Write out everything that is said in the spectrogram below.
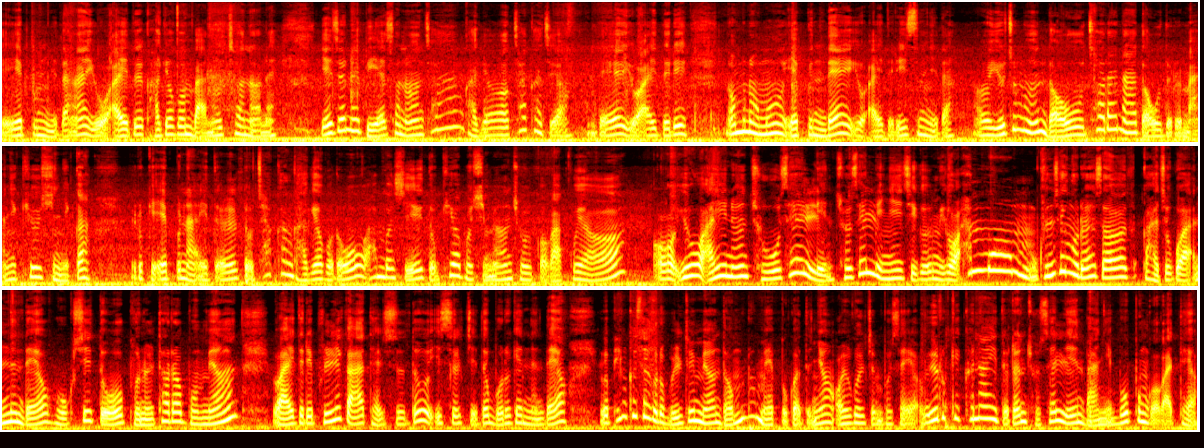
예쁩니다. 요 아이들 가격은 15,000원에 예전에 비해서는 참 가격 착하죠. 근데 요 아이들이 너무너무 예쁜데 요 아이들이 있습니다. 어, 요즘은 너우 철화나 너우들을 많이 키우시니까 이렇게 예쁜 아이들 또 착한 가격으로 한 번씩 또 키워보시면 좋을 것 같고요. 어, 요 아이는 조셀린. 조셀린이 지금 이거 한 몸 군생으로 해서 가지고 왔는데요. 혹시 또 분을 털어보면 요 아이들이 분리가 될 수도 있을지도 모르겠는데요. 이거 핑크색으로 물들면 너무너무 예쁘거든요. 얼굴 좀 보세요. 이렇게 큰 아이들은 조셀린 많이 못 본 것 같아요.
